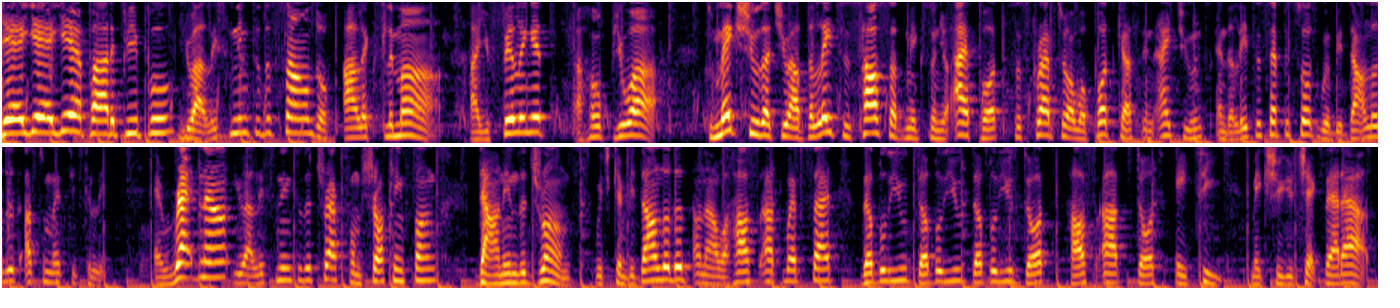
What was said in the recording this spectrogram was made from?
Yeah, yeah, yeah, party people. You are listening to the sound of Alex Lemar. Are you feeling it? I hope you are. To make sure that you have the latest house art mix on your iPod, subscribe to our podcast in iTunes and the latest episode will be downloaded automatically. And right now, you are listening to the track from Shocking Funk, Down in the Drums, which can be downloaded on our house art website www.houseart.at. Make sure you check that out.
